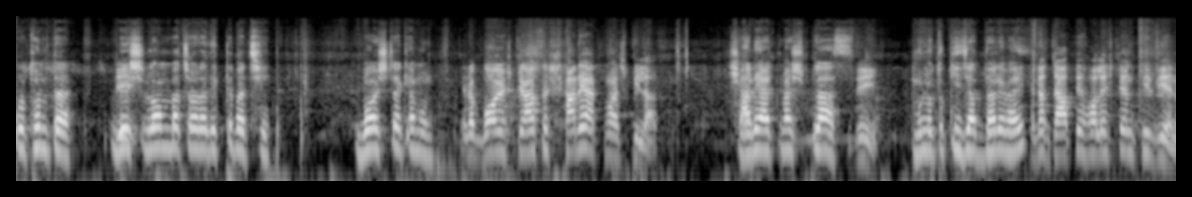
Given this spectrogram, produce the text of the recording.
প্রথমটা বেশ লম্বা চওড়া দেখতে পাচ্ছি। বয়সটা কেমন? এটা বয়সটা আছে সাড়ে আট মাস প্লাস সাড়ে আট মাস প্লাস জি। মূলত কি জাত ধরে ভাই? এটা জাতে হলেস্টেন ফ্রিজিয়ান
